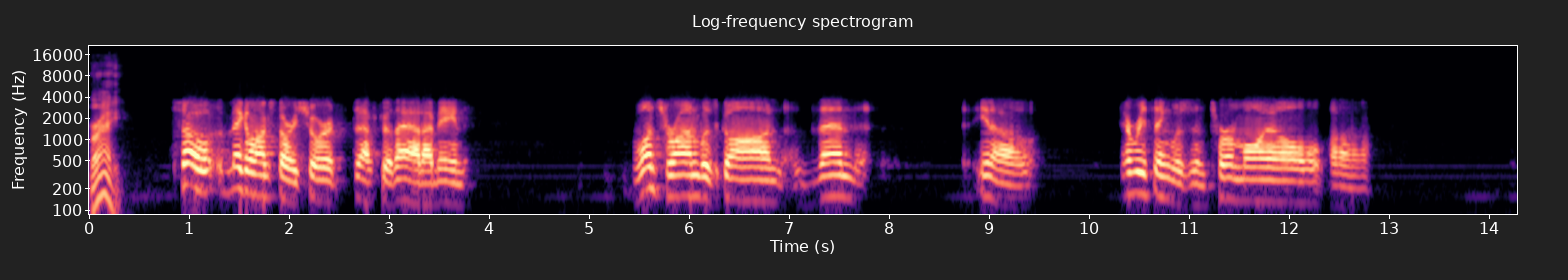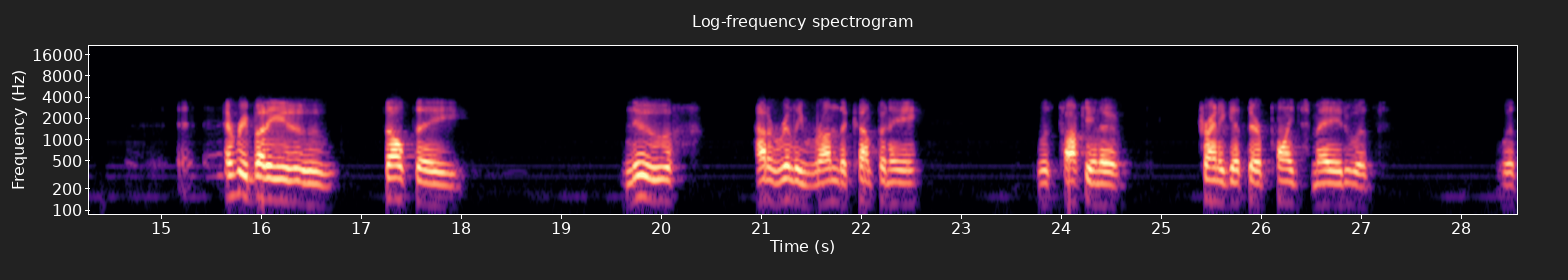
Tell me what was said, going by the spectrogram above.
Right. So, make a long story short, after that, I mean, once Ron was gone, then you know everything was in turmoil. Uh, everybody who felt they knew how to really run the company was talking to, trying to get their points made with with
